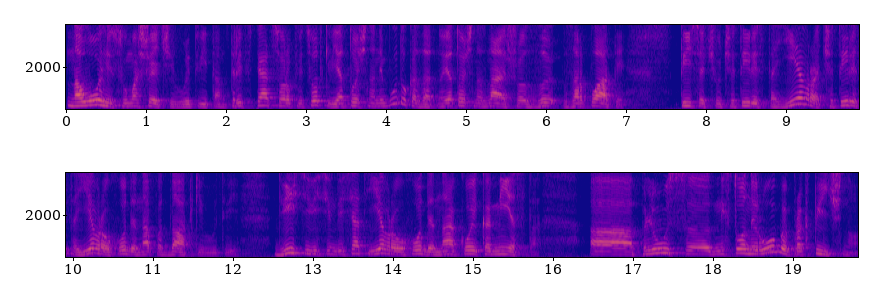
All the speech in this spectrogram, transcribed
Налоги сумасшедші в Литві, там 35-40%, я точно не буду казати, але я точно знаю, що з зарплати 1400 євро, 400 євро уходить на податки в Литві. 280 євро уходить на койка міста. Плюс е, ніхто не робить практично.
